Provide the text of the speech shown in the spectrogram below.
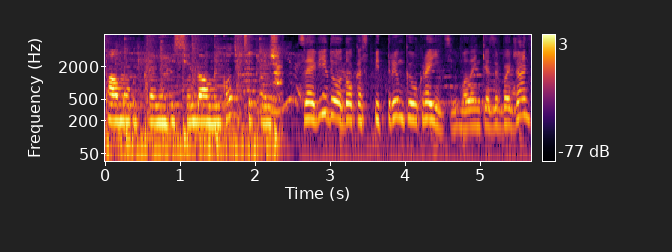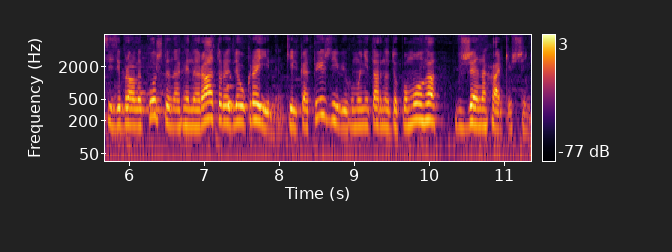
помогут провести Новый год в тепле. Це відео доказ підтримки українців. Маленькі азербайджанці зібрали кошти на генератори для України. Кілька тижнів і гуманітарна допомога вже на Харківщині.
